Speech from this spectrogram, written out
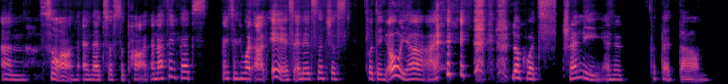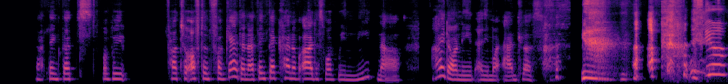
And so on. And that's just a part. And I think that's basically what art is. And it's not just putting, oh, yeah, I look what's trendy and it, put that down. I think that's what we far too often forget. And I think that kind of art is what we need now. I don't need any more antlers. I feel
